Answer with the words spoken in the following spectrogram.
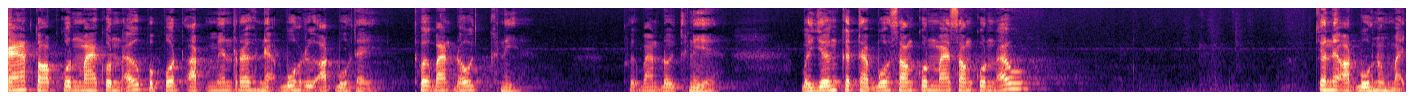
ការតបគុណម៉ែគុណឪពពុទ្ធអត់មានរើសអ្នកបួសឬអត់បួសទេធ្វើបានដូចគ្នាធ្វើបានដូចគ្នាបើយើងគិតថាបួសសងគុណម៉ែសងគុណឪ ចុះអ្នកអត់បួសនោះមិន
